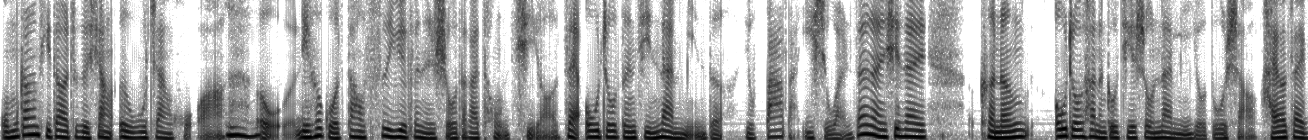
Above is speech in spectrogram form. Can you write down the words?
我们刚刚提到这个像俄乌战火啊，嗯，呃，联合国到四月份的时候，大概统计啊，在欧洲登记难民的有八百一十万人。当然，现在可能欧洲它能够接受难民有多少，还要再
